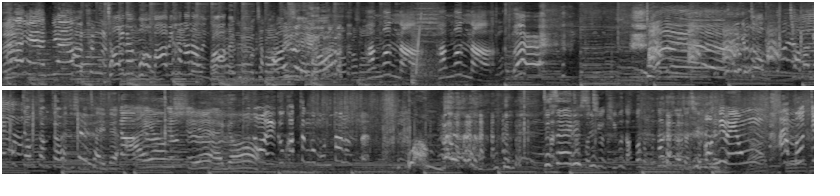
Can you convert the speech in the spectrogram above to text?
네. 안녕. 저희는 뭐 마음이 하나라는 거. 네, 해주시면 자 이제 아영 씨의 애교. 어, 이거 같은 거 못하는데. 주세리 저 지금 기분 나빠서 못하겠어요, 저 지금. 언니 왜요? 안 못해요.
